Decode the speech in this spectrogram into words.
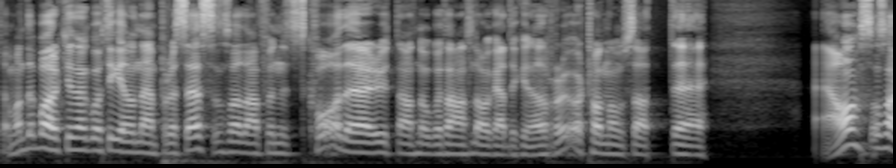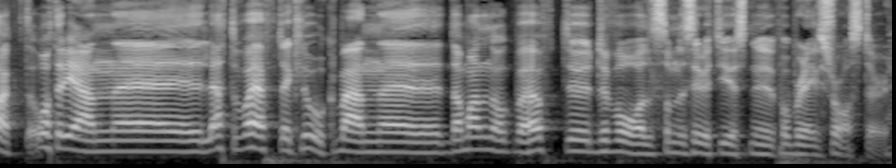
de hade bara kunnat gå igenom den processen så hade han funnits kvar där utan att något annat lag hade kunnat rört honom så att Ja, som sagt, återigen, eh, lätt att vara efterklok, men eh, de hade nog behövt Duvall som det ser ut just nu på Braves roster.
